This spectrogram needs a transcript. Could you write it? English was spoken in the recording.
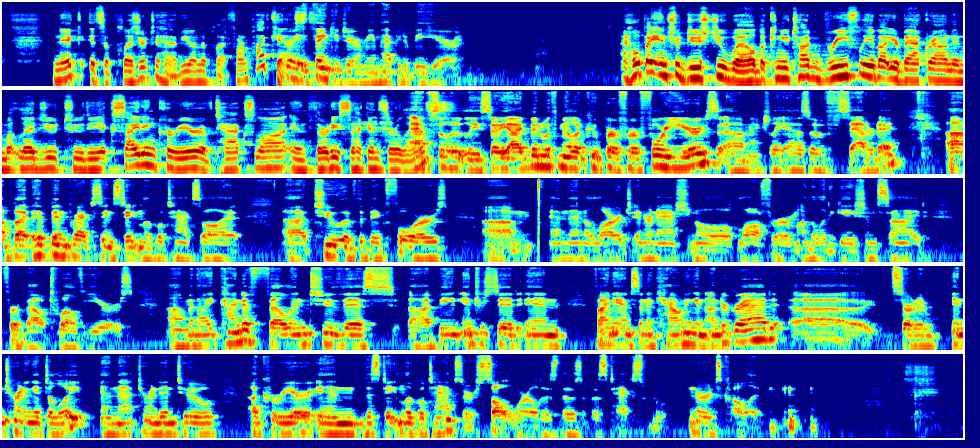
Nick, it's a pleasure to have you on the Platform Podcast. Great. Thank you, Jeremy. I'm happy to be here. I hope I introduced you well, but can you talk briefly about your background and what led you to the exciting career of tax law in 30 seconds or less? Absolutely. So, yeah, I've been with Miller Cooper for four years, um, actually, as of Saturday, uh, but have been practicing state and local tax law at uh, two of the big fours. Um, and then a large international law firm on the litigation side for about 12 years. Um, and I kind of fell into this uh, being interested in finance and accounting in undergrad, uh, started interning at Deloitte, and that turned into a career in the state and local tax or SALT world, as those of us tax nerds call it.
